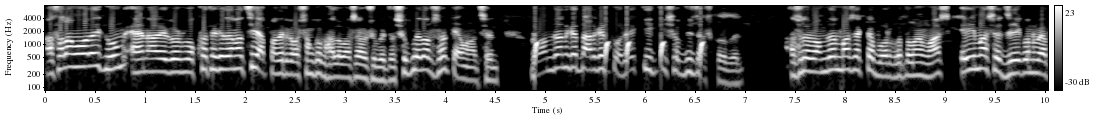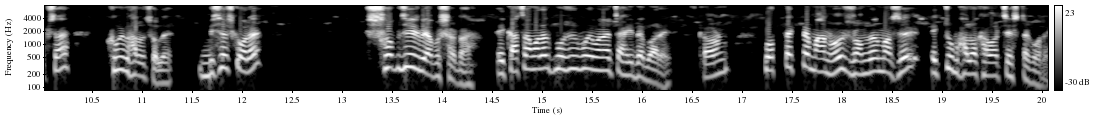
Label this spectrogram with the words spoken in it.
আসসালামু আলাইকুম এন আর এগোর পক্ষ থেকে জানাচ্ছি আপনাদেরকে অসংখ্য ভালোবাসা ও শুভেচ্ছা। সুপ্রিয় দর্শক, কেমন আছেন? রমজানকে টার্গেট করে কি কি সবজি চাষ করবেন? আসলে রমজান মাস একটা বরকতময় মাস। এই মাসে যে কোনো ব্যবসা খুবই ভালো চলে। বিশেষ করে সবজির ব্যবসাটা। এই কাঁচামালের প্রচুর পরিমাণে চাহিদা বাড়ে। কারণ প্রত্যেকটা মানুষ রমজান মাসে একটু ভালো খাওয়ার চেষ্টা করে।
